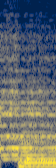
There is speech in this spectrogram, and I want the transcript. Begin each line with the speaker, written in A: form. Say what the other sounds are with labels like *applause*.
A: Krásný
